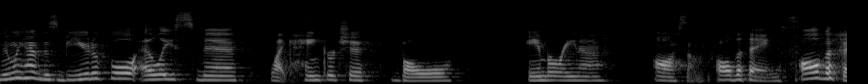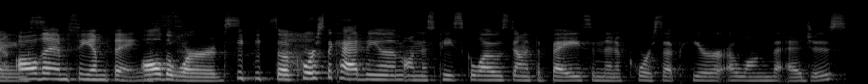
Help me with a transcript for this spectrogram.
Then we have this beautiful L.E. Smith like handkerchief bowl, amberina. Awesome. All the things. All the things. All the MCM things. all the words. so of course the cadmium on this piece glows down at the base and then of course up here along the edges.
